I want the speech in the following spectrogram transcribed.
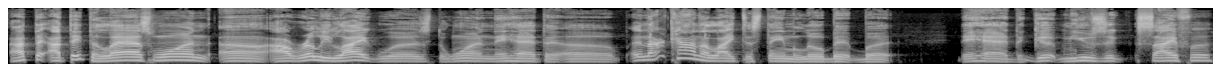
I think I think the last one uh, I really liked was the one they had the uh, and I kind of like this theme a little bit, but they had the good music cipher.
